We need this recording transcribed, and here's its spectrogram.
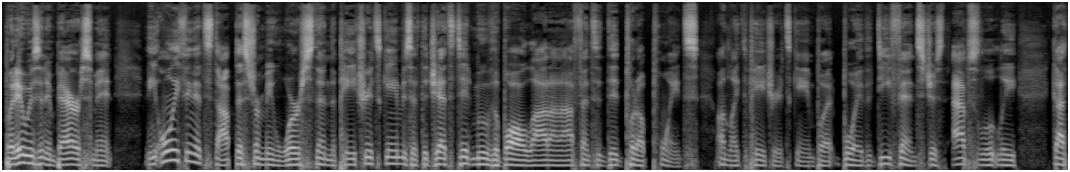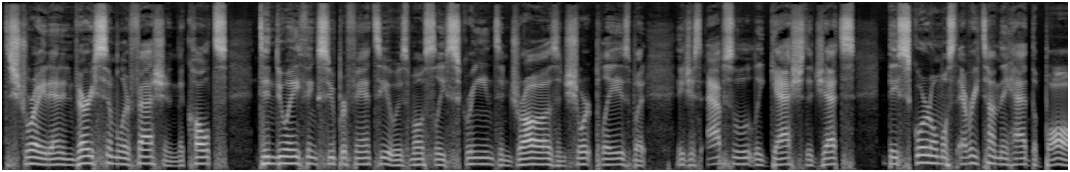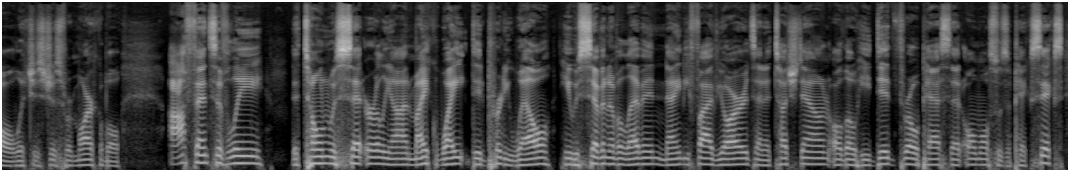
But it was an embarrassment. The only thing that stopped this from being worse than the Patriots game is that the Jets did move the ball a lot on offense and did put up points, unlike the Patriots game. But boy, the defense just absolutely got destroyed. And in very similar fashion, the Colts didn't do anything super fancy. It was mostly screens and draws and short plays, but they just absolutely gashed the Jets. They scored almost every time they had the ball, which is just remarkable. Offensively, the tone was set early on. Mike White did pretty well. He was 7 of 11, 95 yards and a touchdown, although he did throw a pass that almost was a pick six.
